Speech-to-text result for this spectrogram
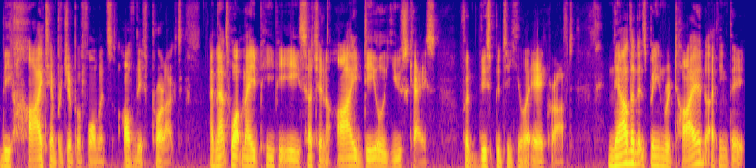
the high temperature performance of this product. And that's what made PPE such an ideal use case for this particular aircraft. Now that it's been retired, I think they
